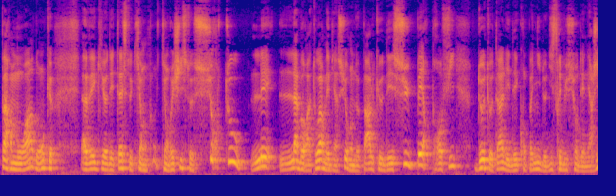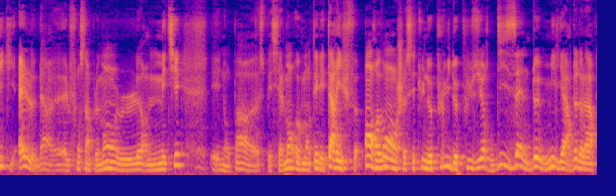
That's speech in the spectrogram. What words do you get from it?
par mois, donc avec des tests qui, qui enrichissent surtout les laboratoires, mais bien sûr on ne parle que des super profits de Total et des compagnies de distribution d'énergie qui, elles, ben, elles font simplement leur métier et n'ont pas spécialement augmenté les tarifs. En revanche, c'est une pluie de plusieurs dizaines de milliards de dollars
